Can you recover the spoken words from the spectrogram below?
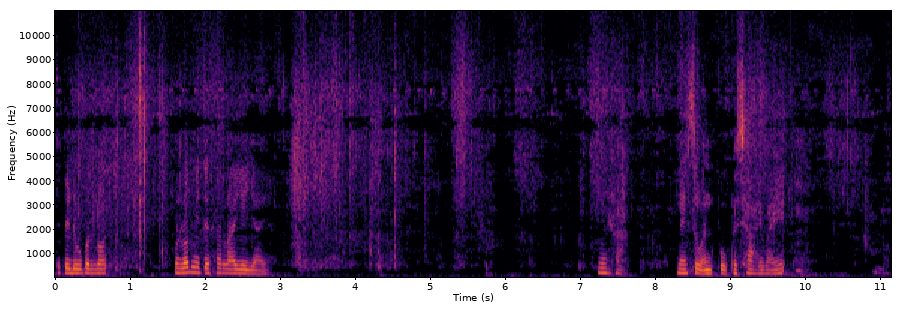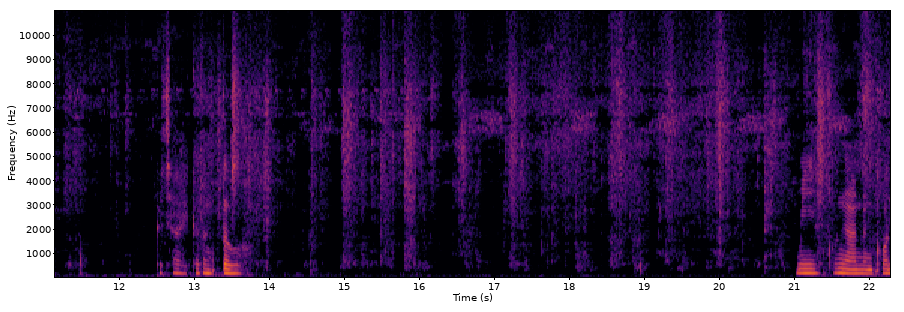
จะไปดูบนรถ บนรถมีแต่สลายใหญ่ ๆ นี่ค่ะ ในสวนปลูกกระชายไว้ กระชายกำลังโตมีคนงานหนึ่งคน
